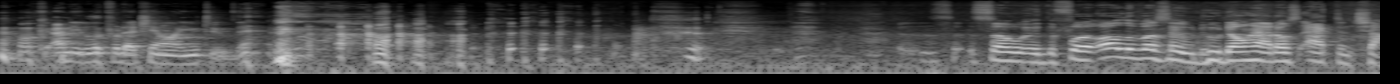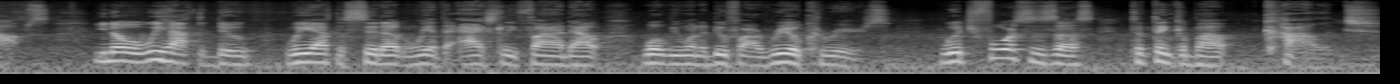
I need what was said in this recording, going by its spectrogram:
okay, I need to look for that channel on YouTube then. So for all of us who, don't have those acting chops, you know what we have to do? We have to sit up and we have to actually find out what we want to do for our real careers, which forces us to think about college.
